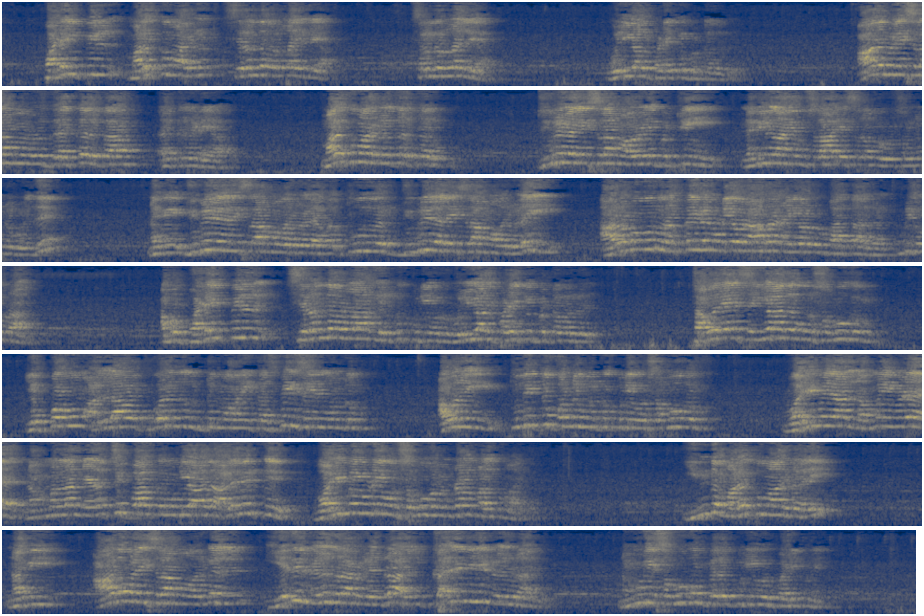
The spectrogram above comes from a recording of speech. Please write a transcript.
படைப்பில் மலக்குமார்கள் சிறந்தவர்களா இல்லையா? சிறந்தவர்களா இல்லையா? ஒளியால் படைக்கப்பட்டவர்கள். ஆதம் அலி இஸ்லாம் அவர்களுக்கு ரெக்க இருக்கா ரெக்க கிடையாது. மலக்குமார்களுக்கு ரெக்க இருக்கும் ஜிப்ரீல் அலி இஸ்லாம் அவர்களை பற்றி நபீல் நாயம் சலா அலி இஸ்லாம் அவர்கள் சொல்கின்ற பொழுது நபி ஜிப்ரில் அலி இஸ்லாம் அவர்கள் அவர் தூதுவர் ஜிப்ரில் அலி இஸ்லாம் அவர்களை அறுநூறு ரக்கைகள் உடையவராக நடிகர்கள் பார்த்தார்கள். இப்படி சொல்றாங்க. அப்ப படைப்பில் சிறந்தவர்களாக இருக்கக்கூடிய ஒரு ஒளியால் படைக்கப்பட்டவர்கள் தவறே செய்யாத ஒரு சமூகம் எப்பவும் அல்லாஹ் புகழ்ந்து விட்டும் அவனை தஸ்பீ செய்து கொண்டும் அவனை துதித்துக் கொண்டும் இருக்கக்கூடிய ஒரு சமூகம் வலிமையால் நம்மை விட நம்மெல்லாம் நினைச்சு பார்க்க முடியாத அளவிற்கு வலிமையுடைய ஒரு சமூகம் என்றால் மலக்குமார்கள். இந்த மலக்குமார்களை நபி ஆதம் அலி இஸ்லாம் அவர்கள் எதில் விழுகிறார்கள் என்றால் கல்வியில் விழுகிறார்கள் நம்முடைய சமூகம் பெறக்கூடிய ஒரு படிப்பினை.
